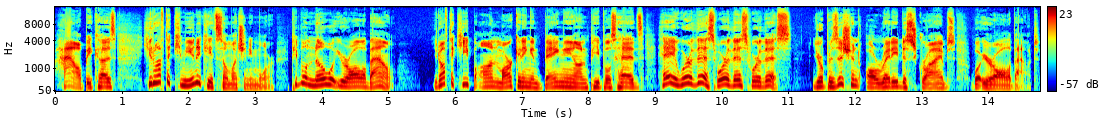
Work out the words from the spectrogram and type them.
How? Because you don't have to communicate so much anymore. People know what you're all about. You don't have to keep on marketing and banging on people's heads, hey, we're this, we're this, we're this. Your position already describes what you're all about.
